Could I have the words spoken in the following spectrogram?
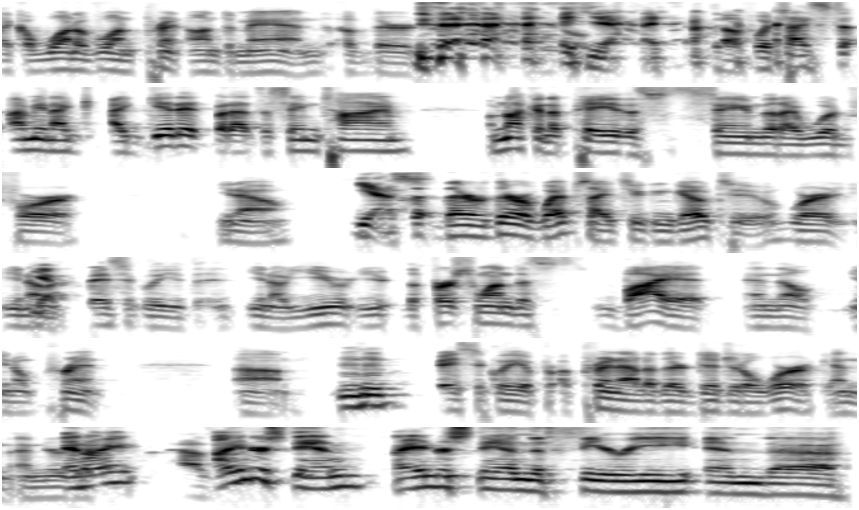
like a one of one print on demand of their yeah stuff. Which I st- I mean I I get it, but at the same time, I'm not going to pay the same that I would for, you know, Yes, there there are websites you can go to where you know yep. basically you know you you the first one to buy it and they'll you know print um, mm-hmm. basically a, a printout of their digital work and and you're and I I understand I understand the theory and the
